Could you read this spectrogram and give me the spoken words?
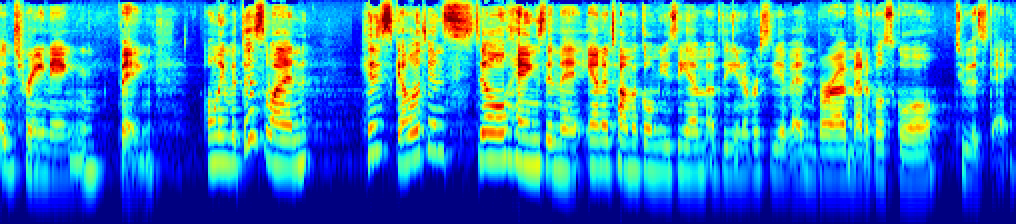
a training thing. Only with this one, his skeleton still hangs in the Anatomical Museum of the University of Edinburgh Medical School to this day,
